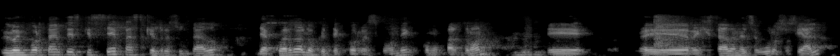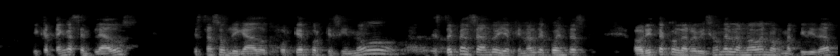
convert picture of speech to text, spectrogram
lo importante es que sepas que el resultado, de acuerdo a lo que te corresponde como patrón, eh, eh, registrado en el Seguro Social y que tengas empleados, estás obligado. ¿Por qué? Porque si no, estoy pensando y al final de cuentas, ahorita con la revisión de la nueva normatividad,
